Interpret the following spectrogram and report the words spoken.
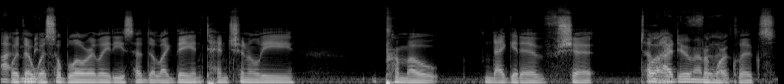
I- where the whistleblower lady said that like they intentionally promote negative shit to Well, I like do remember for more that. clicks.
